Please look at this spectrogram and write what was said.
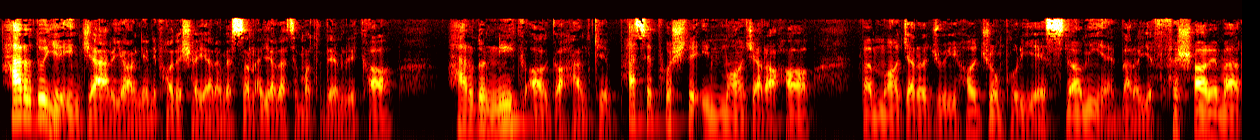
هر دوی این جریان یعنی پادشاهی عربستان ایالات متحده امریکا هر دو نیک آگاهند که پس پشت این ماجراها و ماجراجویی ها جمهوری اسلامیه. برای فشار بر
